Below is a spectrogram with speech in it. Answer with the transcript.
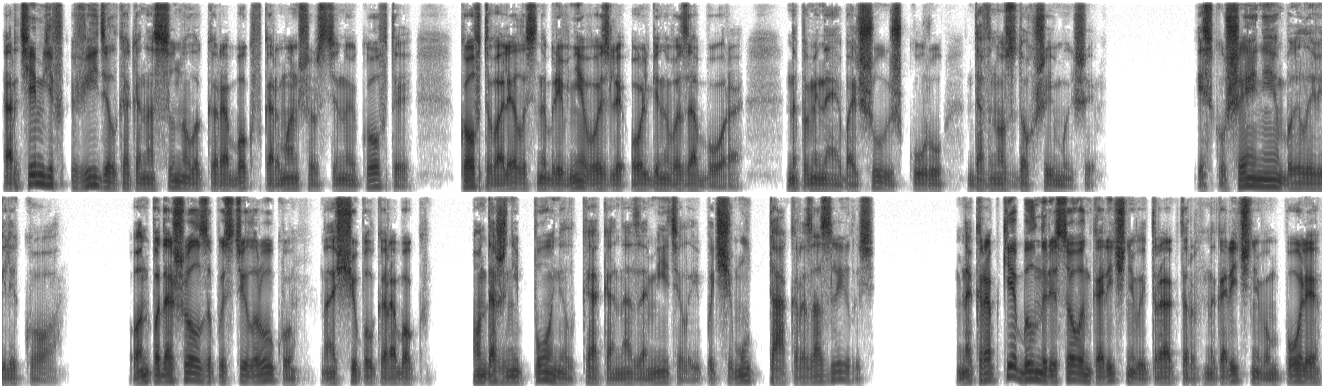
Артемьев видел, как она сунула коробок в карман шерстяной кофты. Кофта валялась на бревне возле Ольгиного забора, напоминая большую шкуру давно сдохшей мыши. Искушение было велико. Он подошел, запустил руку, нащупал коробок. Он даже не понял, как она заметила и почему так разозлилась. На коробке был нарисован коричневый трактор на коричневом поле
